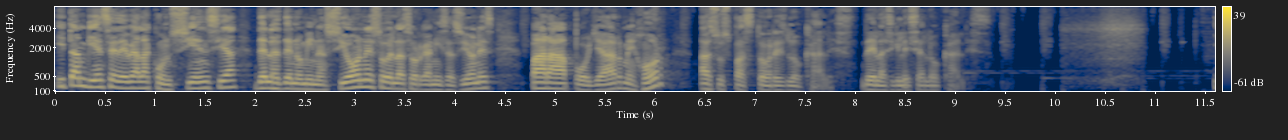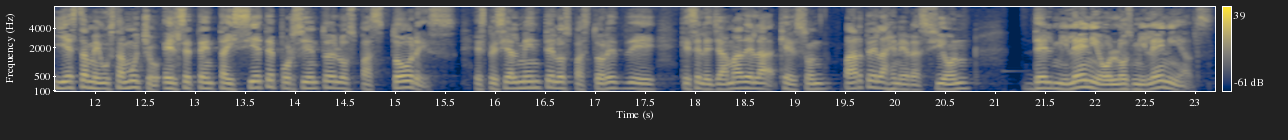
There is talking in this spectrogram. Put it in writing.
Y también se debe a la conciencia de las denominaciones o de las organizaciones para apoyar mejor a sus pastores locales, de las iglesias locales y esta me gusta mucho, el 77% de los pastores, especialmente los pastores de que se les llama de la que son parte de la generación del milenio o los millennials.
